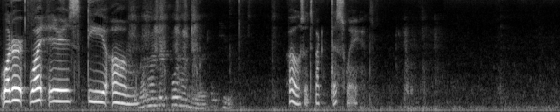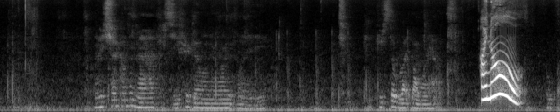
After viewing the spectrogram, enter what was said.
What are what is the um 100, 400, I told you. Oh so it's back this way. Let me check on the map and see if you're going the right way. You're still right by my house. I know. Oh, I.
